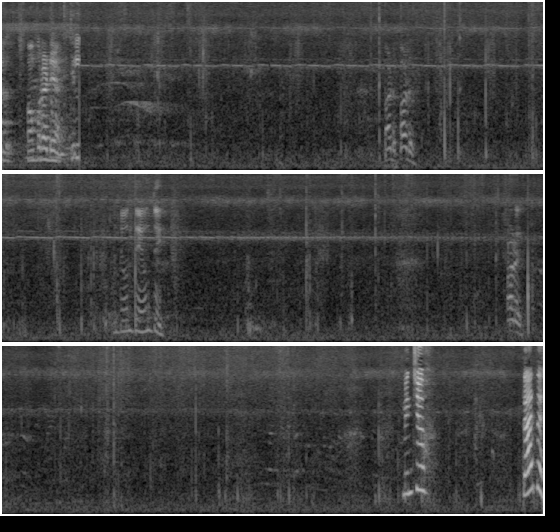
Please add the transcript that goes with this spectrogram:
అండు పంపురెడ్డి అండు పాడు పాడు. ఉంటే ఉంటే ఉంటే. పాడు. మించు. దాదా.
